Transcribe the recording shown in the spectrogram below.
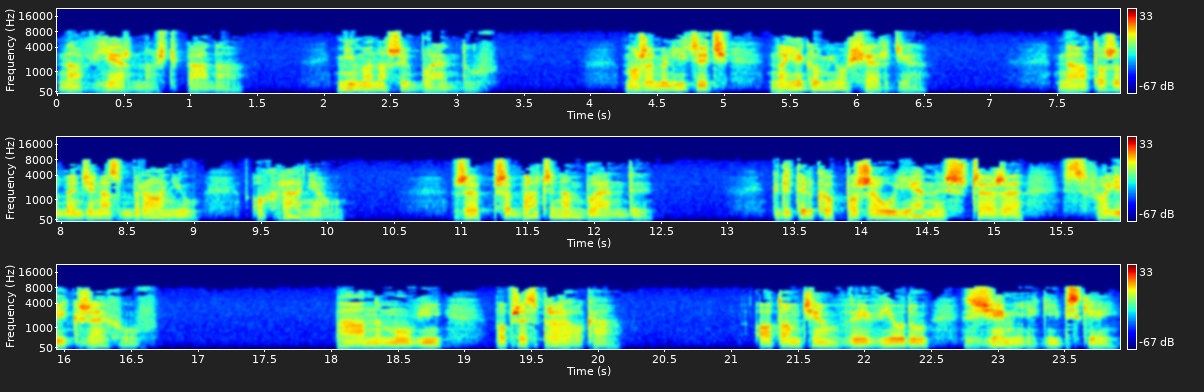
na wierność Pana, mimo naszych błędów. Możemy liczyć na Jego miłosierdzie, na to, że będzie nas bronił, ochraniał, że przebaczy nam błędy, gdy tylko pożałujemy szczerze swoich grzechów. Pan mówi poprzez proroka. Otom cię wywiódł z ziemi egipskiej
